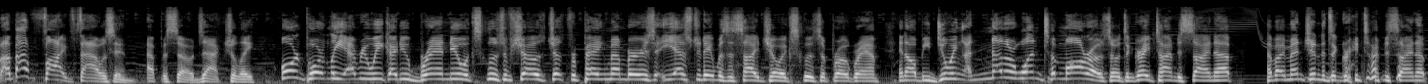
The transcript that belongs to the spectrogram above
about 5,000 episodes, actually. More importantly, every week I do brand new exclusive shows just for paying members. Yesterday was a Sideshow exclusive program, and I'll be doing another one tomorrow, so it's a great time to sign up. Have I mentioned it's a great time to sign up?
